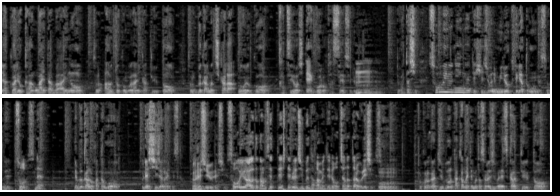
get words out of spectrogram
役割を考えた場合の、そのアウトコムは何かというと、その部下の力、能力を活用してゴールを達成する。うんうんうん、で私、そういう人間って非常に魅力的だと思うんですよね。そうですね。で、部下の方も嬉しいじゃないですか。嬉しい嬉しい。そういうアウトカム設定してる自分高めてるおっちゃんだったら嬉しいですよ。うん。ところが自分を高めてまたそれを自分で使うっていうと、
